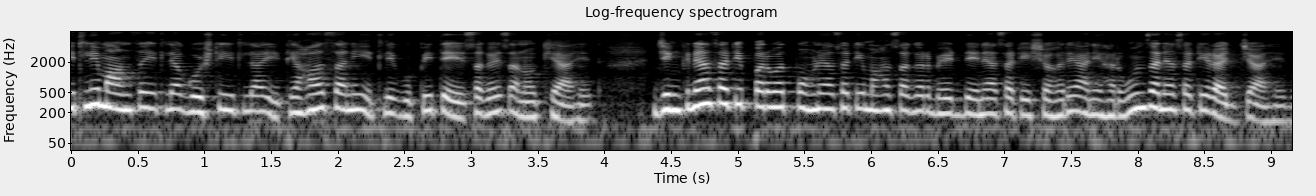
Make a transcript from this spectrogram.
इथली माणसं इथल्या गोष्टी इथला इतिहास आणि इथली गुपिते सगळेच अनोखे आहेत. जिंकण्यासाठी पर्वत पोहण्यासाठी महासागर भेट देण्यासाठी शहरे आणि हरवून जाण्यासाठी राज्य आहेत.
